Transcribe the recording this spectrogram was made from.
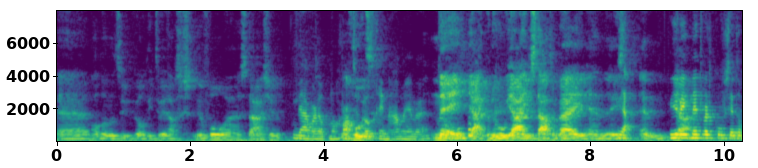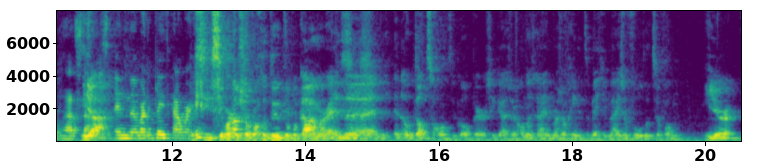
Uh, we hadden natuurlijk wel die tweedaagse snuffelstage. Uh, ja, maar dat mag maar natuurlijk ook geen naam hebben. Nee, ja, ik bedoel, ja, je staat erbij en... Is, ja. en je weet net waar de koffiezetapparaat staat ja. en uh, waar de kleedkamer Precies, is. Precies, je wordt een soort van gedumpt op een kamer en, en, en, ook dat zal natuurlijk al per ziekenhuis weer anders zijn. Maar zo ging het een beetje bij, zo voelde het zo van... Hier,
